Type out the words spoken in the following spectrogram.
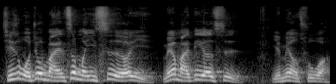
其实我就买这么一次而已，没有买第二次，也没有出啊。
